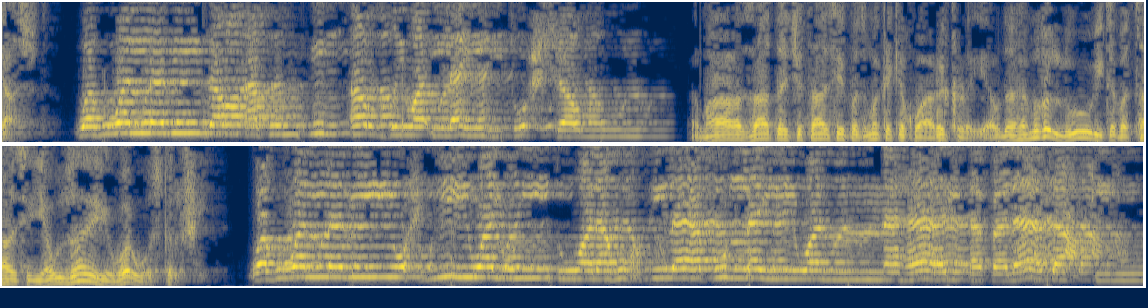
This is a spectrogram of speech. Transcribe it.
یاست وهو الذي ذرأكم في الأرض وإليه تحشرون. هماغه ذات چې تاسو په ځمکه کې خواره کړي او د همغه لوري ته به تاسو یو ځای وروستل شي وهو الذي يحيي ويميت وله اختلاف الليل والنهار أفلا تعقلون.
